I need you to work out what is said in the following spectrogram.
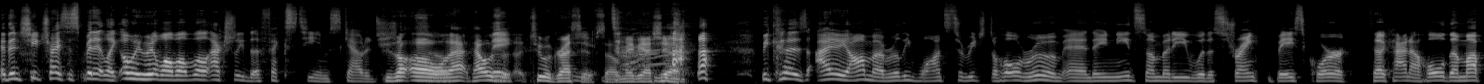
and then she tries to spin it like, "Oh wait, wait, well, well, well, actually, the effects team scouted you." She's like, "Oh, well, that that was they- uh, too aggressive. Yeah. So maybe I should." Because Aoyama really wants to reach the whole room and they need somebody with a strength based quirk to kind of hold them up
